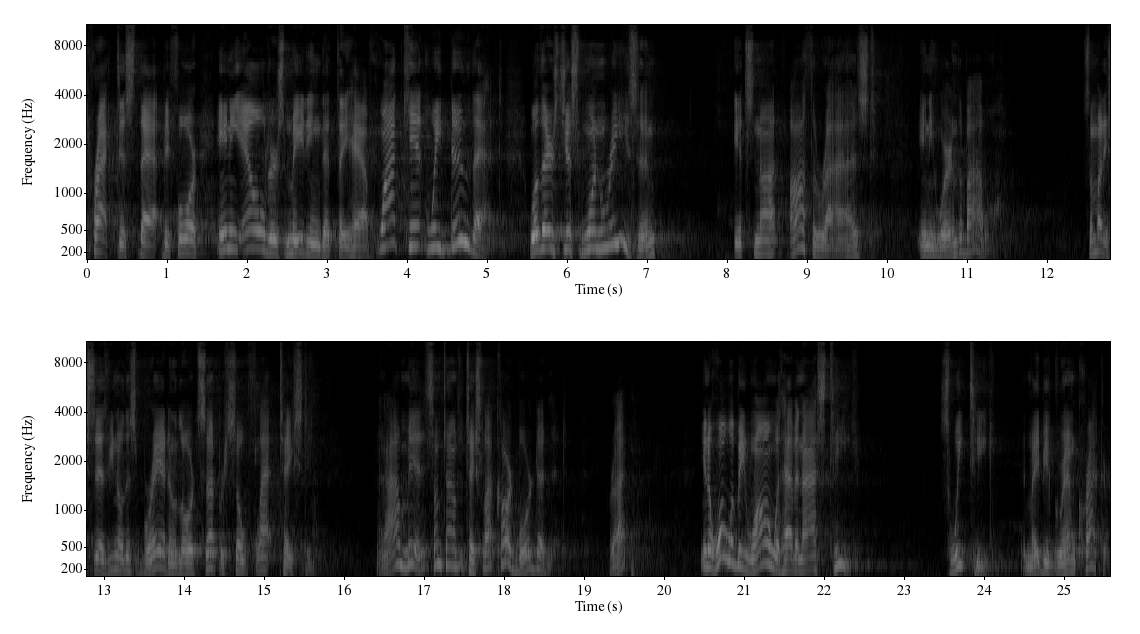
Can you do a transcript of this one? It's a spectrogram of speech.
practice that before any elders' meeting that they have? Why can't we do that? Well, there's just one reason it's not authorized anywhere in the Bible. Somebody says, you know, this bread in the Lord's Supper is so flat tasting. And I admit, sometimes it tastes like cardboard, doesn't it? Right? You know, what would be wrong with having iced tea? Sweet tea. and maybe a graham cracker.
